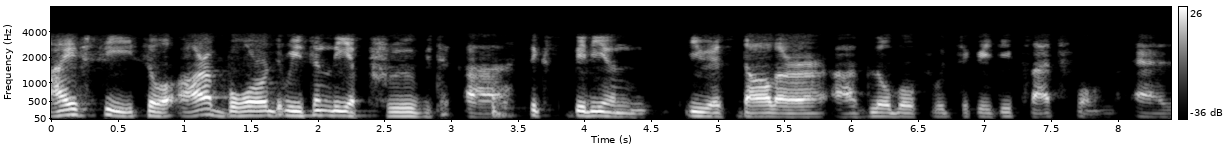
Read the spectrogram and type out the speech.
IFC, so our board recently approved, uh, 6 billion US dollar, uh, global food security platform as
